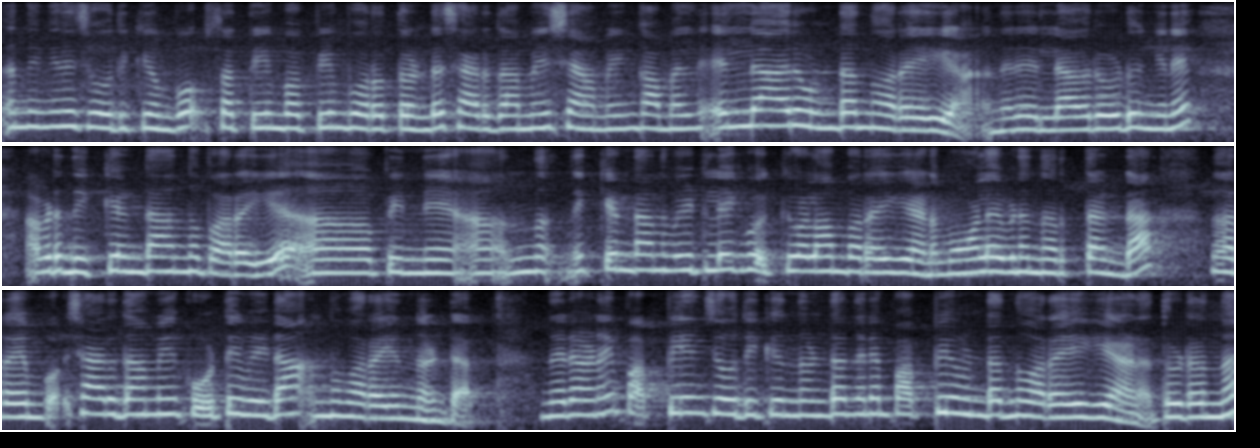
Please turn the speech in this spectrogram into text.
എന്നിങ്ങനെ ചോദിക്കുമ്പോൾ സത്യയും പപ്പിയും പുറത്തുണ്ട് ശാരദാമ്മയും ശ്യാമയും കമൽ എല്ലാവരും ഉണ്ടെന്ന് പറയുകയാണ് അന്നേരം എല്ലാവരോടും ഇങ്ങനെ അവിടെ നിൽക്കണ്ട എന്ന് പറയുക പിന്നെ നിൽക്കണ്ട എന്ന് വീട്ടിലേക്ക് പൊയ്ക്കോളാൻ പറയുകയാണ്. മോളെ ഇവിടെ നിർത്തണ്ട എന്ന് പറയുമ്പോൾ ശാരദാമ്മയെ കൂട്ടി വിടാം എന്ന് പറയുന്നുണ്ട്. അന്നേരമാണെങ്കിൽ പപ്പിയും ചോദിക്കുന്നുണ്ട് അന്നേരം പപ്പി ഉണ്ടെന്ന് പറയുകയാണ്. തുടർന്ന്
